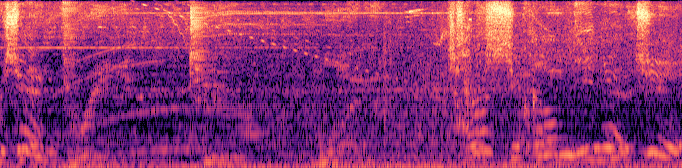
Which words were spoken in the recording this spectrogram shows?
勾选 Three, two, one. 超时空音乐剧。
